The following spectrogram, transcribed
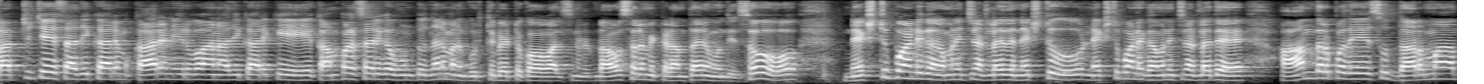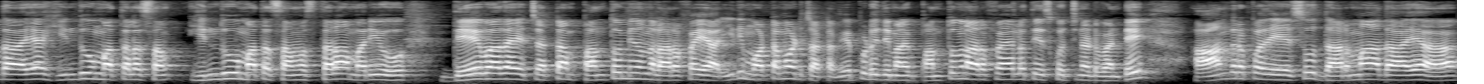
ఖర్చు చేసే అధికారం కార్యనిర్వహణ అధికారికి కంపల్సరీగా ఉంటుందని మనం గుర్తుపెట్టుకోవాల్సినటువంటి అవసరం ఇక్కడ అంతా ఉంది. సో నెక్స్ట్ పాయింట్ గమనించినట్లయితే నెక్స్ట్ నెక్స్ట్ పాయింట్ గమనించినట్లయితే ఆంధ్రప్రదేశ్ ధర్మాదాయ హిందూ మతల సం హిందూ మత సంస్థల మరియు దేవాదాయ చట్టం పంతొమ్మిది వందల అరవై ఆరు. ఇది మొట్టమొదటి చట్టం. ఎప్పుడు ఇది? మనకు పంతొమ్మిది వందల అరవై ఆరులో తీసుకొచ్చినటువంటి ఆంధ్రప్రదేశ్ ధర్మాదాయ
